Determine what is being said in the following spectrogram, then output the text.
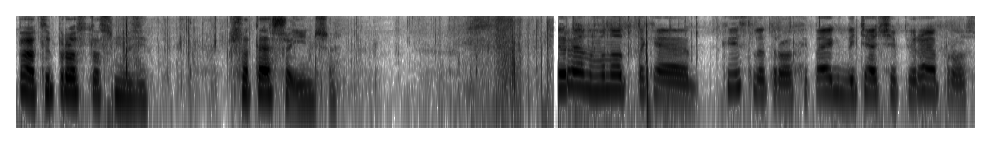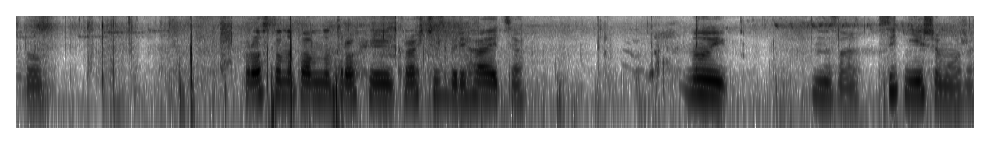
Та, це просто смузі. Що те, що інше. Пюре, ну, воно таке кисле трохи, так як дитяче пюре просто. Просто, напевно, трохи краще зберігається. Ну і не знаю, ситніше може.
